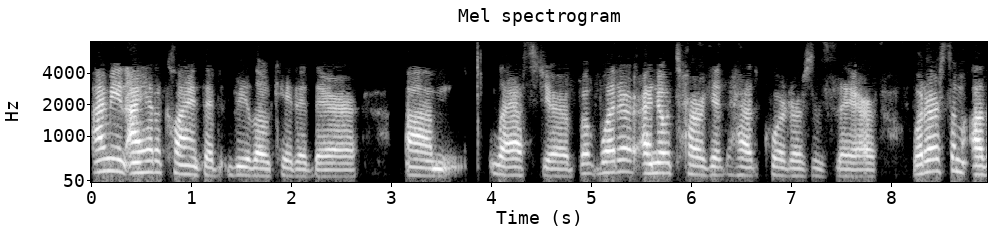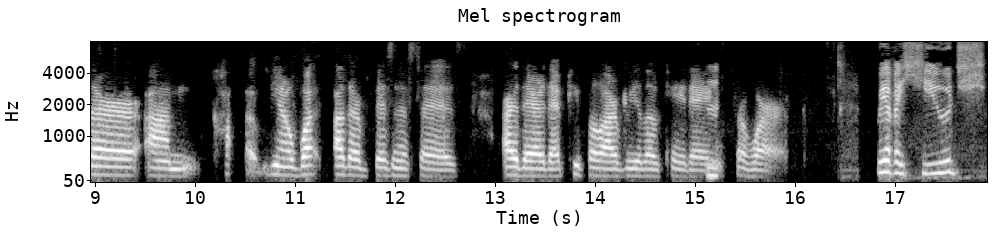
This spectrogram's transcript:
i mean i had a client that relocated there um, last year but what are i know target headquarters is there what are some other um, you know what other businesses are there that people are relocating for work We have a huge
